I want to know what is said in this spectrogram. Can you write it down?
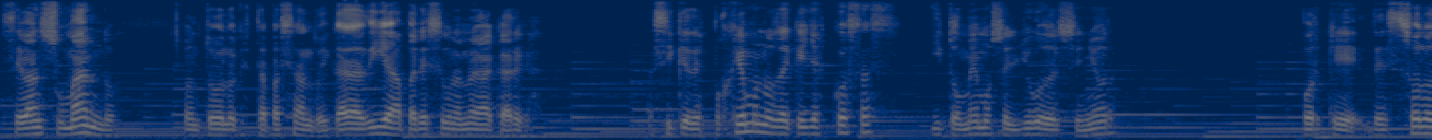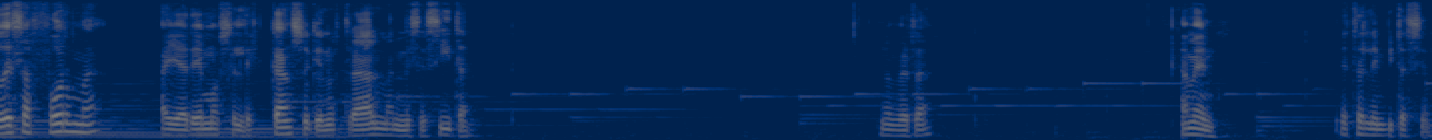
se van sumando con todo lo que está pasando y cada día aparece una nueva carga. Así que despojémonos de aquellas cosas y tomemos el yugo del Señor, porque de, solo de esa forma hallaremos el descanso que nuestras almas necesitan. ¿No es verdad? Amén. Esta es la invitación.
